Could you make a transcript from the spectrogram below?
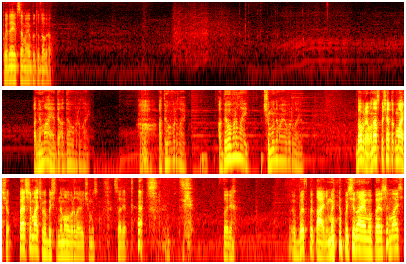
По ідеї, все має бути добре. А немає, де, а де оверлей? А, де оверлей? А де оверлей? Чому немає оверлею? Добре, у нас початок матчу. Перший матч, вибачте, нема оверлею чомусь. Сорі. Сорі. Без питань. Ми починаємо перший матч.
